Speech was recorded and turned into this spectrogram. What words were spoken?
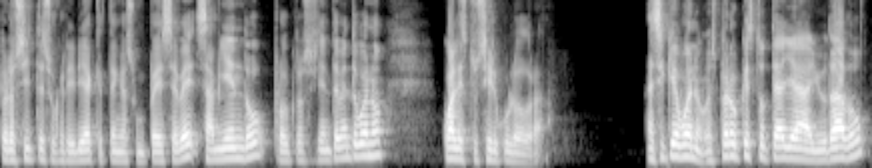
pero sí te sugeriría que tengas un PSB sabiendo, producto suficientemente bueno, cuál es tu círculo dorado. Así que bueno, espero que esto te haya ayudado,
